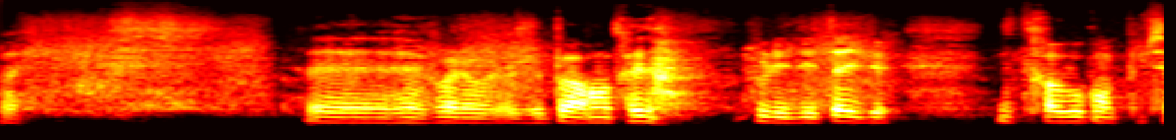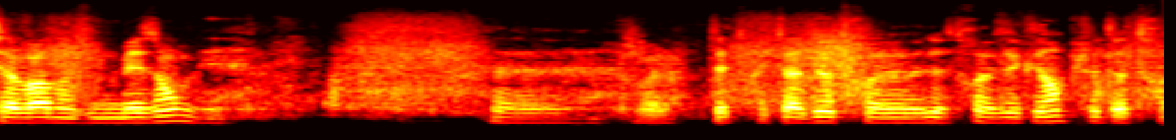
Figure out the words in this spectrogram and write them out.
Bref. Euh, voilà, je vais pas rentrer dans tous les détails de, des travaux qu'on puisse avoir dans une maison, mais euh, voilà, peut-être que tu as d'autres, d'autres exemples, d'autres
